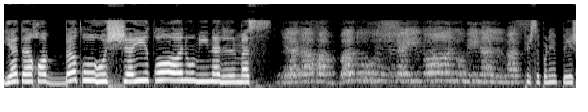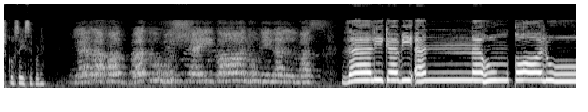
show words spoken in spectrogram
يتخبطه الشيطان من المس يتخبطه الشيطان من المس پھر سے پڑھیں پیش کو صحیح سے پڑھیں۔ ذلك بأنهم قالوا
